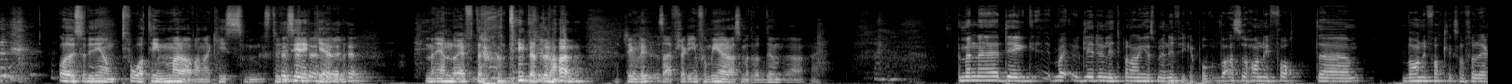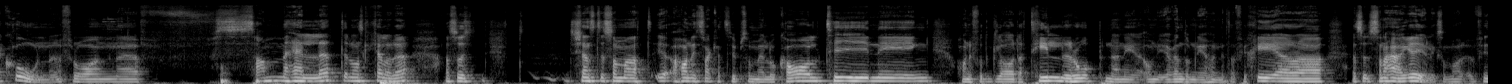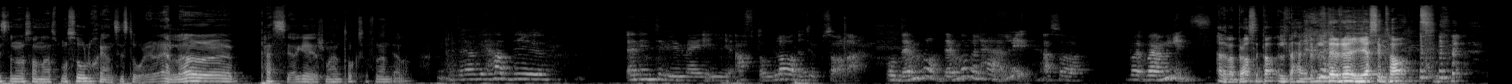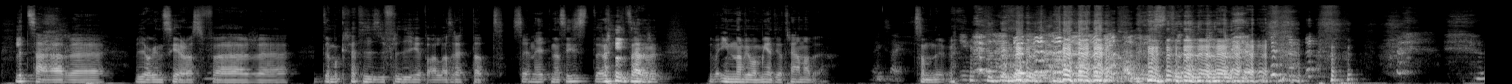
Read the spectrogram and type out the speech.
och så det är två timmar av anarkism-studiecirkel. Men ändå efteråt tänkte att det var en rimlig, så här, försöka informera oss om att det var dumt. Ja. Men eh, det glider in lite på en annan grej som jag är nyfiken på. Alltså har ni fått, eh, vad har ni fått liksom för reaktioner från eh, samhället eller vad man ska kalla det? Alltså känns det som att, har ni snackat typ som en lokaltidning? Har ni fått glada tillrop när ni, om ni, jag vet inte om ni har hunnit affischera? Alltså sådana här grejer liksom. Finns det några sådana små solskenshistorier? Eller eh, pessiga grejer som har hänt också för den delen? Ja, vi hade ju en intervju med i Aftonbladet i Uppsala. Och den var, den var väl härlig, alltså vad, vad jag minns. Ja, det var bra citat, lite, här- lite röja citat. Lite så här, eh, vi organiserar oss för eh, demokrati, frihet och allas rätt att säga nej till nazister. Lite så här, det var innan vi var mediatränade, Exakt. som nu. Innan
